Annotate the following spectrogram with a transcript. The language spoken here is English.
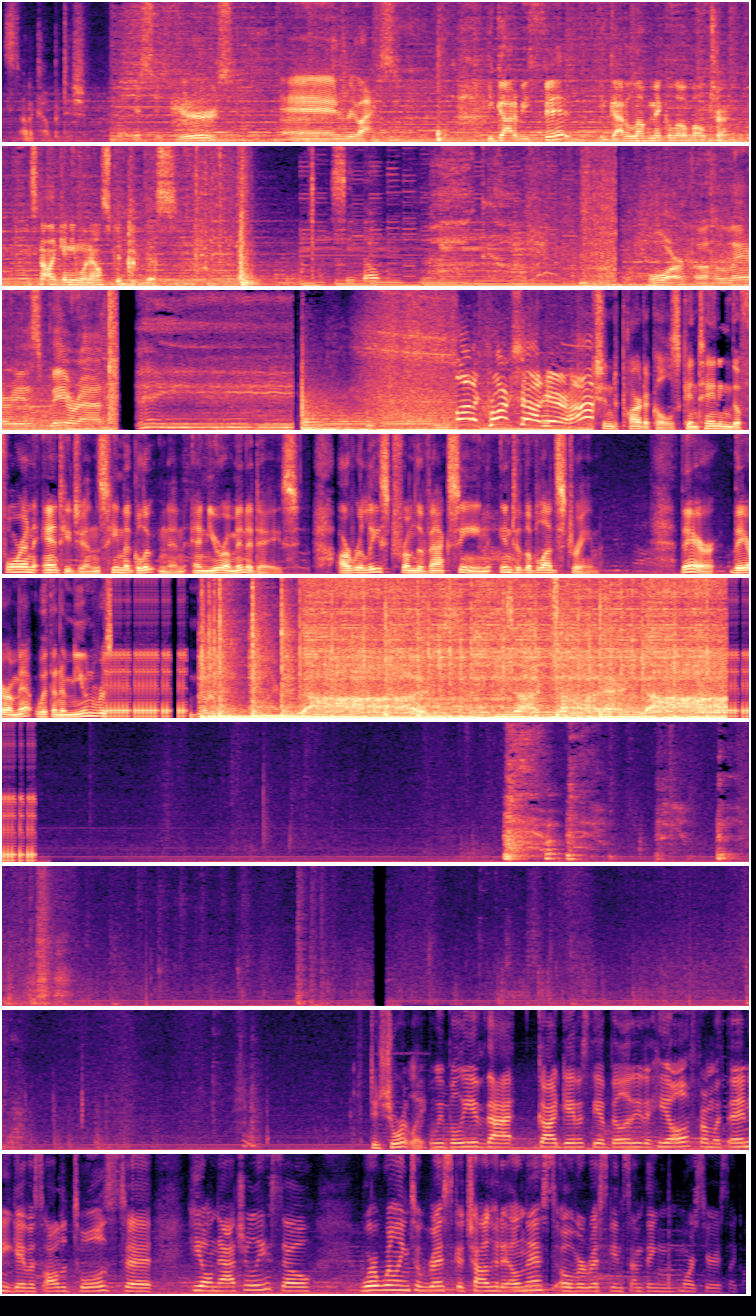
It's not a competition. This is yours. And relax. You gotta be fit. You gotta love Michelob Ultra. It's not like anyone else could do this. Seatbelt? Or a hilarious beer ad. Hey. A lot of crocs out here, huh? Actioned particles containing the foreign antigens hemagglutinin and neuraminidase are released from the vaccine into the bloodstream. There, they are met with an immune response. Shortly. We believe that God gave us the ability to heal from within. He gave us all the tools to heal naturally. So we're willing to risk a childhood illness over risking something more serious like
